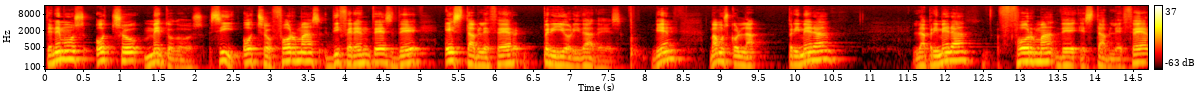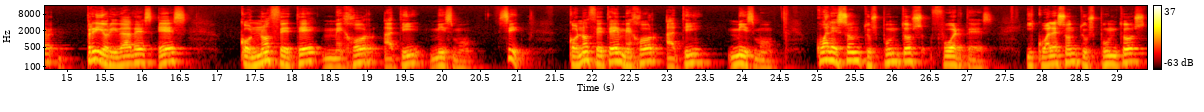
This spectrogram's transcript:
Tenemos ocho métodos, sí, ocho formas diferentes de establecer prioridades. Bien, vamos con la primera. La primera forma de establecer prioridades es conócete mejor a ti mismo. Sí, Conócete mejor a ti mismo. ¿Cuáles son tus puntos fuertes? ¿Y cuáles son tus puntos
